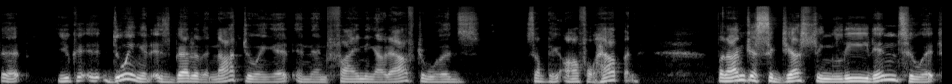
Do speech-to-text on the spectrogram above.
that you can doing it is better than not doing it, and then finding out afterwards something awful happened. But I'm just suggesting lead into it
